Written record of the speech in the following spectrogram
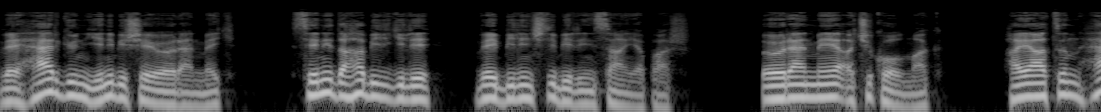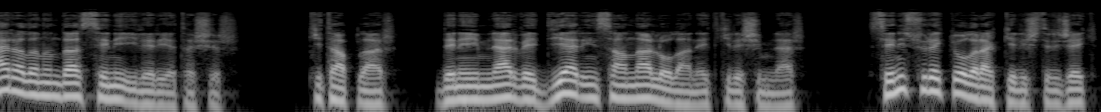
Ve her gün yeni bir şey öğrenmek, seni daha bilgili ve bilinçli bir insan yapar. Öğrenmeye açık olmak, hayatın her alanında seni ileriye taşır. Kitaplar, deneyimler ve diğer insanlarla olan etkileşimler, seni sürekli olarak geliştirecek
